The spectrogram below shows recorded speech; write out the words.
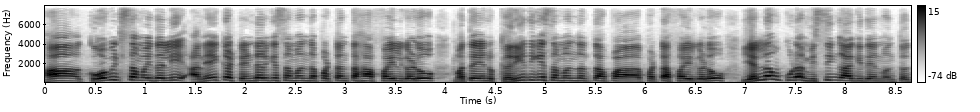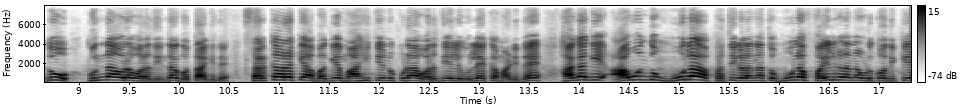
ಆ, ಕೋವಿಡ್ ಸಮಯದಲ್ಲಿ ಅನೇಕ ಟೆಂಡರ್ಗೆ ಸಂಬಂಧಪಟ್ಟಂತಹ ಫೈಲ್ಗಳು ಮತ್ತೆ ಏನು ಖರೀದಿಗೆ ಸಂಬಂಧಂತ ಪಟ್ಟ ಫೈಲ್ಗಳು ಎಲ್ಲವೂ ಕೂಡ ಮಿಸ್ಸಿಂಗ್ ಆಗಿದೆ ಅನ್ನುವಂಥದ್ದು ಕುನ್ನಾ ಅವರ ವರದಿಯಿಂದ ಗೊತ್ತಾಗಿದೆ. ಸರ್ಕಾರಕ್ಕೆ ಆ ಬಗ್ಗೆ ಮಾಹಿತಿಯನ್ನು ಕೂಡ ವರದಿಯಲ್ಲಿ ಉಲ್ಲೇಖ ಮಾಡಿದೆ. ಹಾಗಾಗಿ ಆ ಒಂದು ಮೂಲ ಪ್ರತಿಗಳನ್ನ ಅಥವಾ ಮೂಲ ಫೈಲ್ಗಳನ್ನ ಹುಡುಕೋದಕ್ಕೆ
